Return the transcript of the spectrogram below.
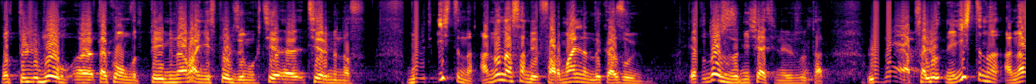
вот при любом таком вот переименовании используемых терминов будет истинно, оно на самом деле формально доказуемо. Это тоже замечательный результат. Любая абсолютная истина, она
